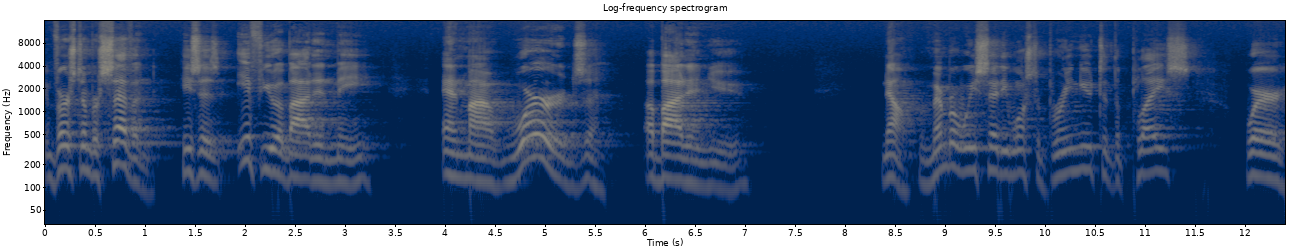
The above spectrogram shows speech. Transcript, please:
in verse number seven, he says, If you abide in me and my words abide in you. Now, remember, we said he wants to bring you to the place where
